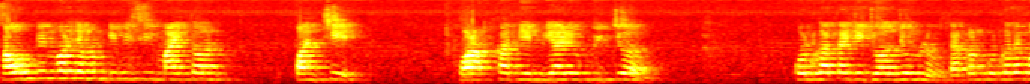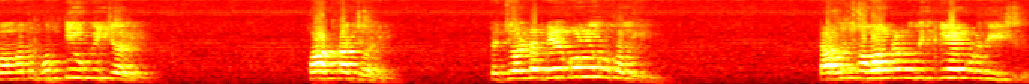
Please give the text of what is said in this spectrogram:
সাউথ বেঙ্গল যেমন ডিবিসি মাইথন পাঞ্চেত, ফরাক্কা দিয়ে বিহার ইউপির জল। কলকাতায় যে জল জমলো, তার কারণ কলকাতায় গঙ্গা তো ভর্তি ইউপির জলে, ফরাক্কার জলে। তো জলটা বের করল কোথা দিয়ে? তাও তো ঘণ্টার মধ্যে ক্লিয়ার করে দিয়েছিল।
